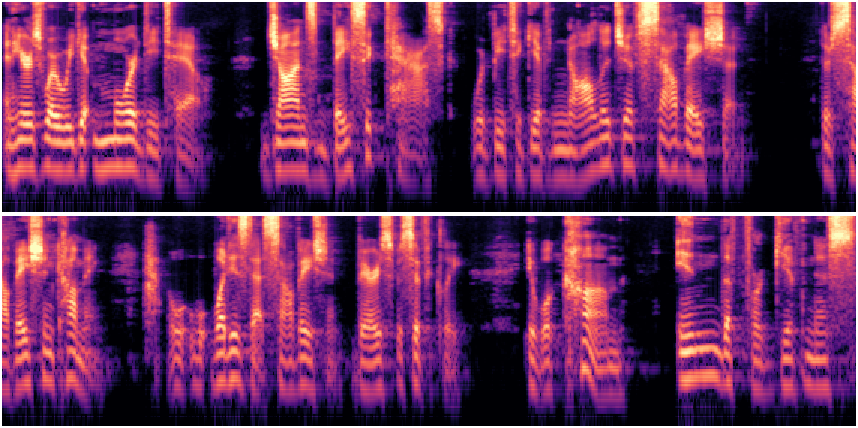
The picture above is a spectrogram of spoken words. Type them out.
And here's where we get more detail. John's basic task would be to give knowledge of salvation. There's salvation coming. What is that salvation? Very specifically, it will come in the forgiveness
